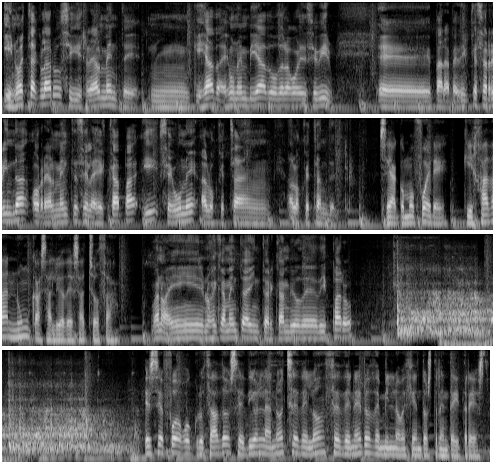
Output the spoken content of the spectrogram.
Y no está claro si realmente mm, Quijada es un enviado de la Guardia Civil eh, para pedir que se rindan o realmente se les escapa y se une a los que están, a los que están dentro. Sea como fuere, Quijada nunca salió de esa choza. Bueno, ahí lógicamente hay intercambio de disparos. Ese fuego cruzado se dio en la noche del 11 de enero de 1933.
